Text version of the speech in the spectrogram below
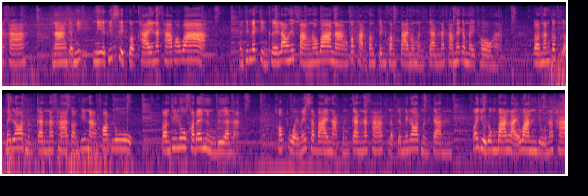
นะคะ นางจะมีมีอภิสิทธิ์กว่าใครนะคะ เพราะว่าอย่างที่แม่กิ่งเคยเล่าให้ฟังเนาะว่านางก็ผ่านความเป็นความตายมาเหมือนกันนะคะ แม่กำไรทองอะ่ะ ตอนนั้นก็เกือบไม่รอดเหมือนกันนะคะ ตอนที่นางคลอดลูก ตอนที่ลูกเขาได้หนึ่งเดือนอะ่ะเขาป่วยไม่สบายหนักเหมือนกันนะคะ เกือบจะไม่รอดเหมือนกัน ก็อยู่โรงพยาบาลหลายวันอยู่นะคะ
